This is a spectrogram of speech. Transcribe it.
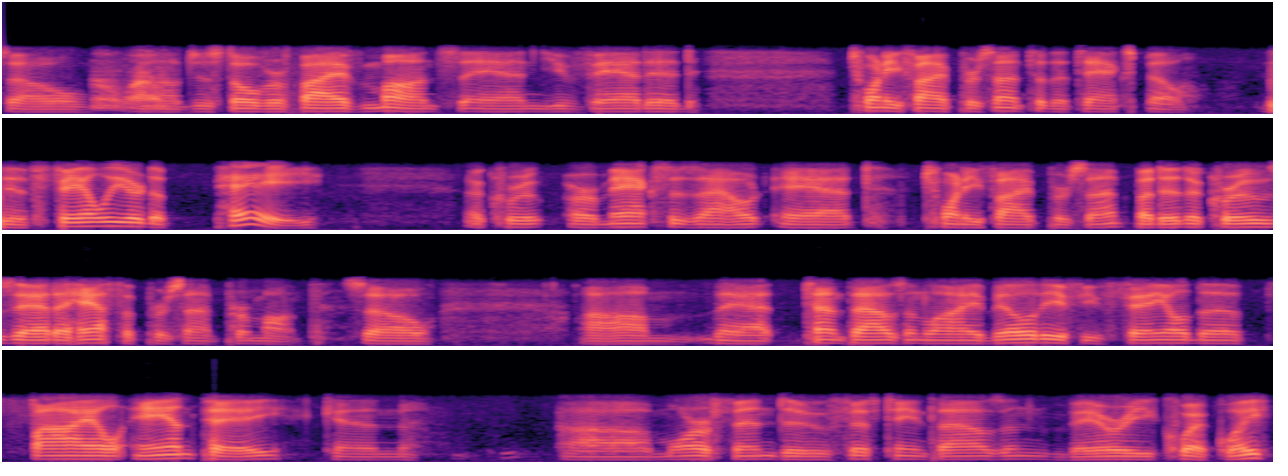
So oh, wow. you know, just over five months, and you've added 25% to the tax bill the failure to pay accrue or maxes out at 25%, but it accrues at a half a percent per month. So um, that 10,000 liability, if you fail to file and pay can uh, morph into fifteen thousand very quickly.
